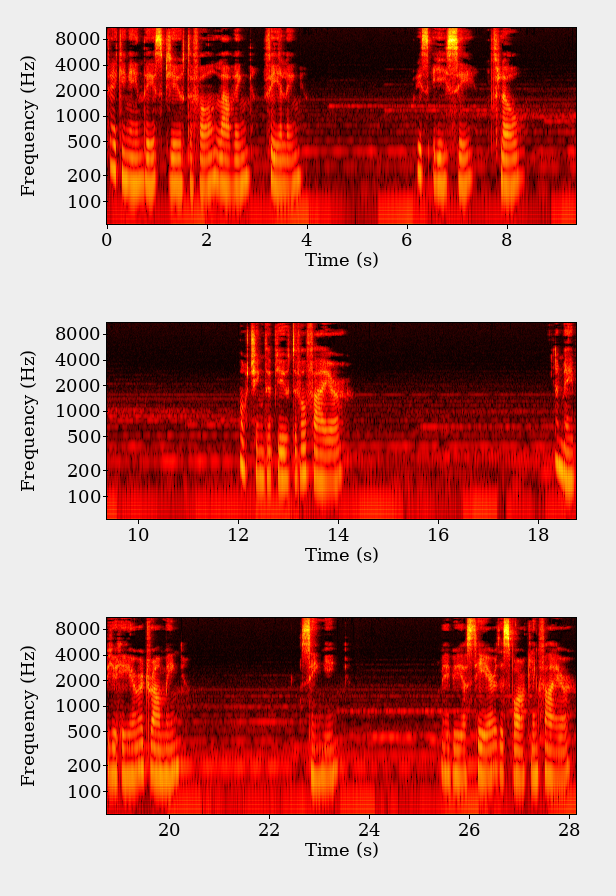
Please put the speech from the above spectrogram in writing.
taking in this beautiful, loving feeling, this easy flow. Watching the beautiful fire. And maybe you hear a drumming, singing. Maybe just hear the sparkling fire.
